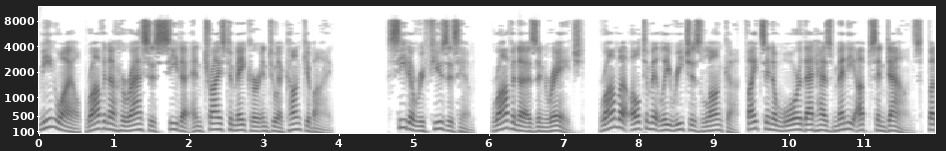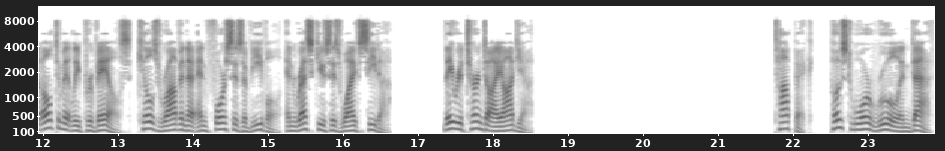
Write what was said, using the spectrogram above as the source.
Meanwhile, Ravana harasses Sita and tries to make her into a concubine. Sita refuses him. Ravana is enraged. Rama ultimately reaches Lanka, fights in a war that has many ups and downs, but ultimately prevails, kills Ravana and forces of evil, and rescues his wife Sita. They return to Ayodhya. Post-war rule and death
